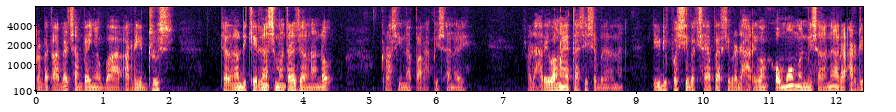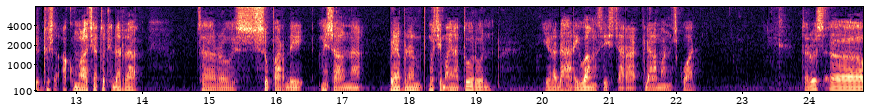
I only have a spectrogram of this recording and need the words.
Robert Albert sampai nyoba Ardi Drus. Jalan di kiri dan sementara Nando Krasina parah pisan eh rada hariwangna eta sih sebenarnya jadi di posisi back saya Persib rada hariwang komo misalnya ada Ardidus akumulasi atau cedera terus Supardi misalnya benar-benar musim aina turun ya rada hariwang sih secara kedalaman squad. Terus eh,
